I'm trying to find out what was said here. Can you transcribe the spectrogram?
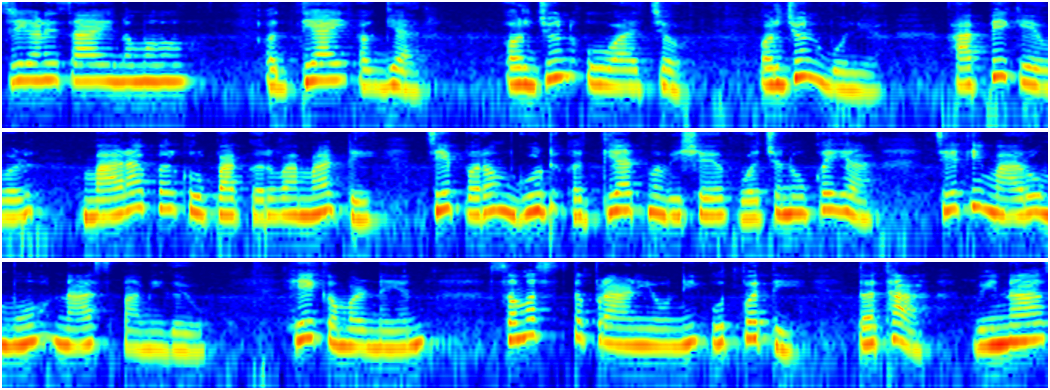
શ્રી ગણેશાય નમઃ. અધ્યાય અગિયાર. અર્જુન ઉવાચ. અર્જુન બોલ્યા, આપે કેવળ મારા પર કૃપા કરવા માટે જે પરમ ગૂઢ અધ્યાત્મ વિષયક વચનો કહ્યા, જેથી મારો મોહ નાશ પામી ગયો. હે કમળનયન, સમસ્ત પ્રાણીઓની ઉત્પત્તિ તથા વિનાશ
